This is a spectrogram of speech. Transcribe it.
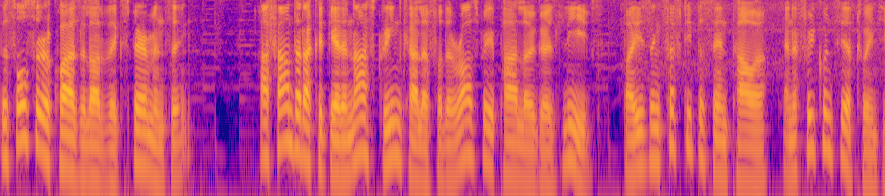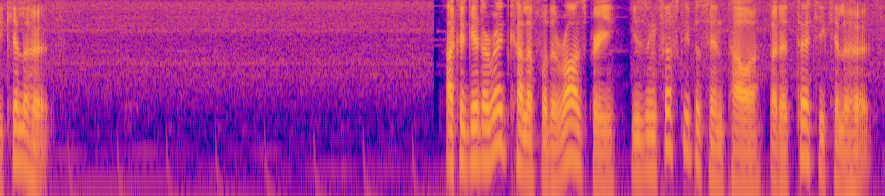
This also requires a lot of experimenting, I found that I could get a nice green color for the Raspberry Pi logo's leaves by using 50% power and a frequency of 20 kHz. I could get a red color for the Raspberry using 50% power but at 30 kHz.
